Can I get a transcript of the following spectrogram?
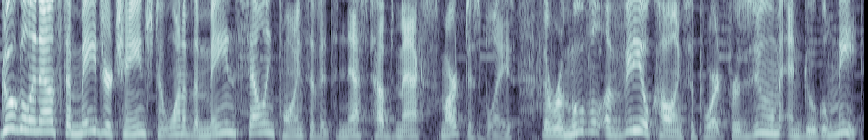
Google announced a major change to one of the main selling points of its Nest Hub Max smart displays the removal of video calling support for Zoom and Google Meet,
